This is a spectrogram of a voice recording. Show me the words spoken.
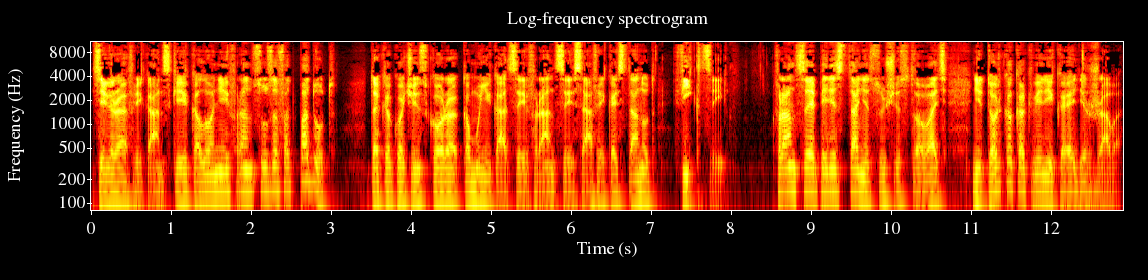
Североафриканские колонии французов отпадут, так как очень скоро коммуникации Франции с Африкой станут фикцией. Франция перестанет существовать не только как великая держава,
